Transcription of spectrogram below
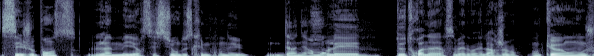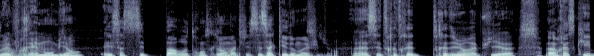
c'est, je pense, la meilleure session de scrim qu'on ait eue dernièrement. Sur les deux, trois dernières semaines, ouais, largement. Donc euh, on jouait vraiment bien et ça s'est pas retranscrit en match et c'est ça qui est dommage. C'est très très très dur et puis euh, bah, après ce qui est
